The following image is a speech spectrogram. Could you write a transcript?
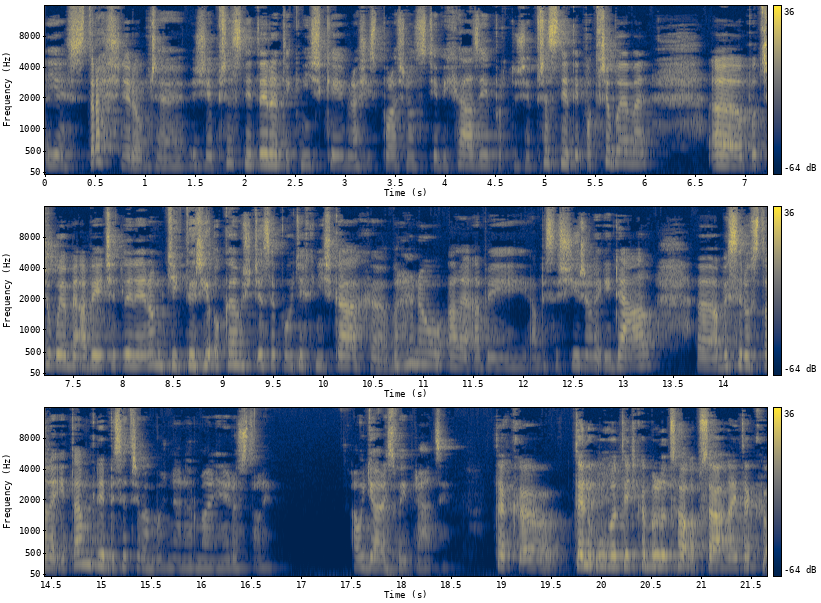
je strašně dobře, že přesně tyhle ty knížky v naší společnosti vycházejí, protože přesně ty potřebujeme. Eh, potřebujeme, aby je četli nejenom ti, kteří okamžitě se po těch knížkách eh, vrhnou, ale aby, aby se šířili i dál, eh, aby se dostali i tam, kde by se třeba možná normálně nedostali. A udělali svoji práci. Tak eh, ten úvod teďka byl docela obsáhlý, tak eh,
